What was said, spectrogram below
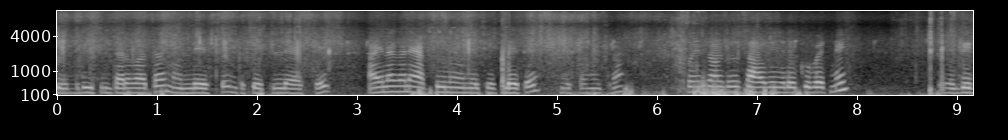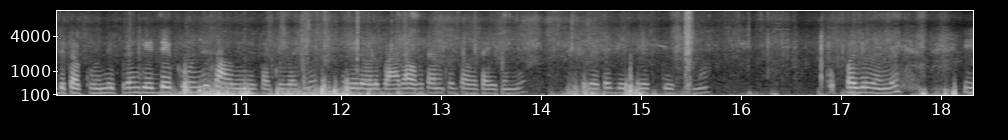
గడ్డి తీసిన తర్వాత మందు వేస్తే ఇంకా చెట్లు వేస్తాయి అయినా కానీ యాక్టివ్గానే ఉన్నాయి చెట్లు అయితే ఈ సంవత్సరం. పోయిన సంవత్సరం సాగు గింజలు ఎక్కువ పట్టినాయి. గడ్డి తక్కువ ఉంది. ఇప్పుడు గడ్డి ఎక్కువ ఉంది సాగు గింజలు తక్కువ పట్టినాయి. ఏదో ఒకటి బాధ ఒకటి అనుకుంటే ఒకటి అవుతుంది ఇప్పుడైతే గడ్డి ఎత్తి తీసుకున్నాం. కుప్పలు చూడండి. ఈ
